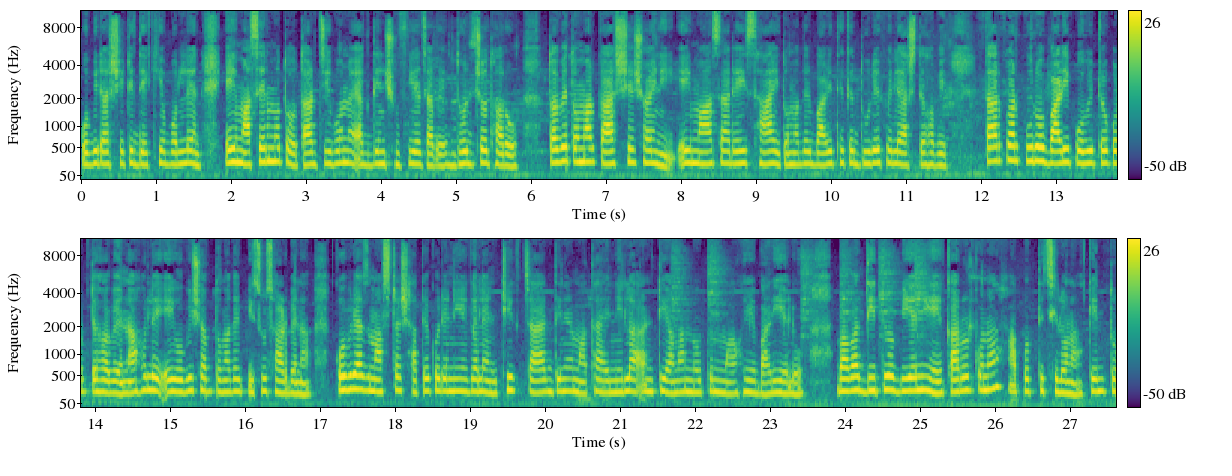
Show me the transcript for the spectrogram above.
কবিরা সেটি দেখিয়ে বললেন, এই মাছের মতো তার জীবনও একদিন শুকিয়ে যাবে, ধৈর্য ধরো। তবে তোমার কাজ শেষ হয়নি। এই মাছ আর এই ছাই তোমাদের বাড়ি থেকে দূরে ফেলে আসতে হবে। তারপর পুরো বাড়ি পবিত্র করতে হবে। না হলে এই অভিশাপ তোমাদের পিছু ছাড়বে না। কবিরাজ মাস্টার সাথে করে নিয়ে গেলেন। ঠিক চার দিনের মাথায় নীলা আন্টি আমার নতুন মা হয়ে বাড়ি এলো। বাবার দ্বিতীয় বিয়ে নিয়ে কারোর কোনো আপত্তি ছিল না। কিন্তু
